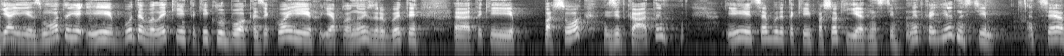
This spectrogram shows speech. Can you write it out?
Я її змотую і буде великий такий клубок, з якої я планую зробити е, такий пасок, зіткати. І це буде такий пасок єдності. Нитка єдності це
